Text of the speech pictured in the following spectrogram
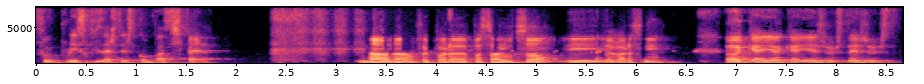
foi por isso que fizeste este compasso de espera? Não, não, foi para passar o som e agora sim. Ok, ok, é justo, é justo.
